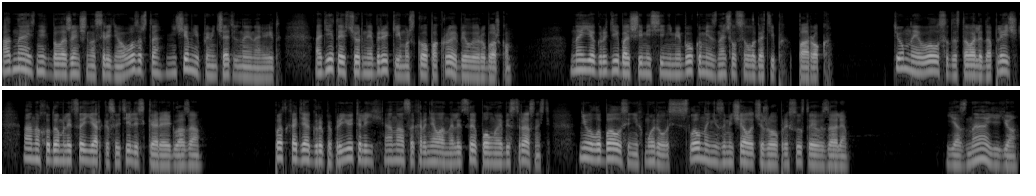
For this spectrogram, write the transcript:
Одна из них была женщина среднего возраста, ничем не примечательная на вид, одетая в черные брюки и мужского покроя белую рубашку. На ее груди большими синими буквами значился логотип «Порог». Темные волосы доставали до плеч, а на худом лице ярко светились карие глаза. Подходя к группе приютелей, она сохраняла на лице полную бесстрастность, не улыбалась и не хмурилась, словно не замечала чужого присутствия в зале. «Я знаю ее»,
